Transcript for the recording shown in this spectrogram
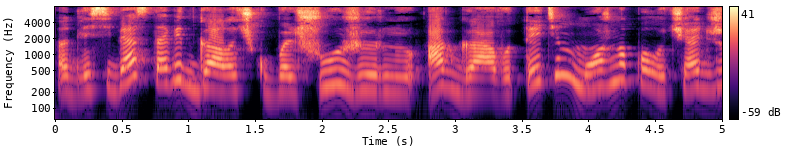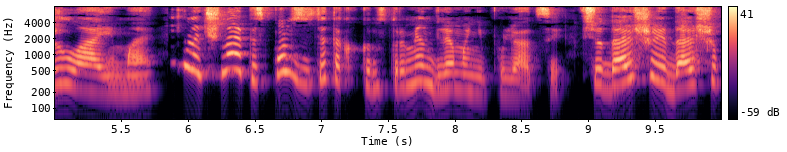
для себя ставит галочку большую жирную «Ага, вот этим можно получать желаемое» и начинает использовать это как инструмент для манипуляции. Все дальше и дальше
